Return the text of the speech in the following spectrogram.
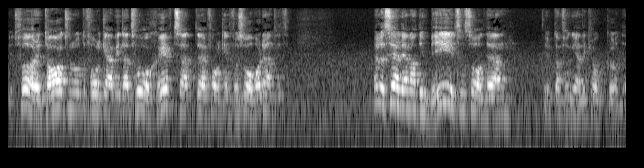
det är ett företag som låter folk arbeta tvåskift så att eh, folk inte får sova ordentligt. Eller säljaren av din bil som sålde en utan fungerande krockkudde.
